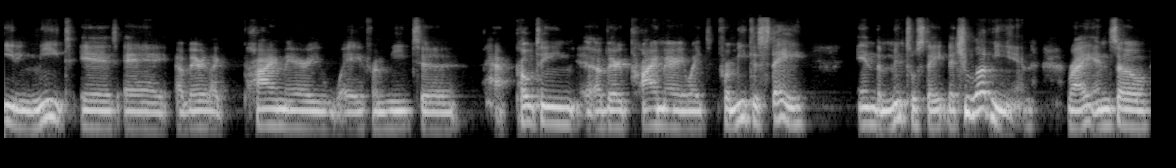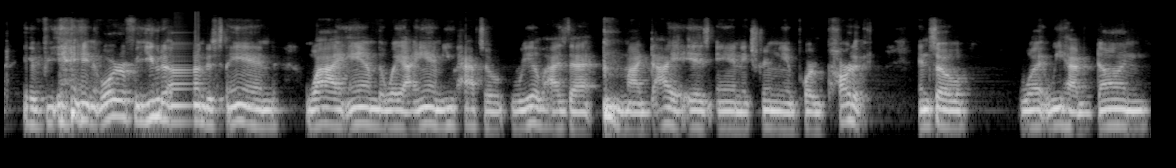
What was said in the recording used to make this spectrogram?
eating meat is a, a very like primary way for me to have protein, a very primary way for me to stay in the mental state that you love me in, right? And so, if in order for you to understand why I am the way I am, you have to realize that my diet is an extremely important part of it. And so, what we have done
